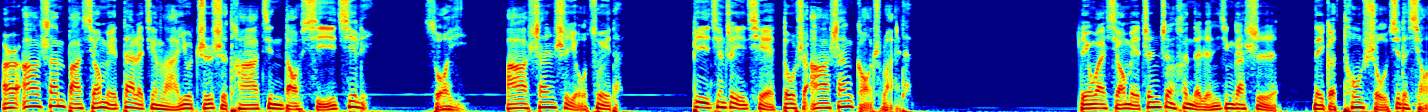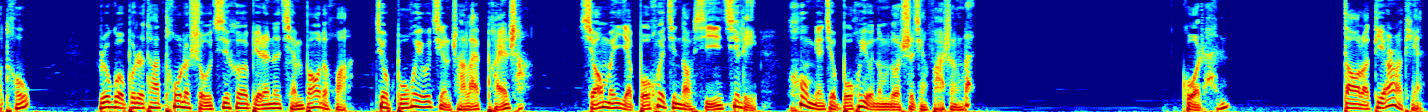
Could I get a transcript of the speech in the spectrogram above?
而阿山把小美带了进来，又指使她进到洗衣机里，所以阿山是有罪的。毕竟这一切都是阿山搞出来的。另外，小美真正恨的人应该是那个偷手机的小偷。如果不是他偷了手机和别人的钱包的话，就不会有警察来排查，小美也不会进到洗衣机里，后面就不会有那么多事情发生了。果然，到了第二天，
